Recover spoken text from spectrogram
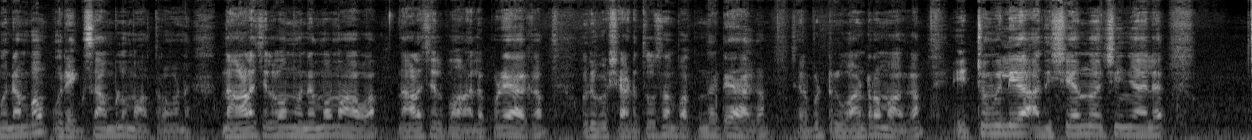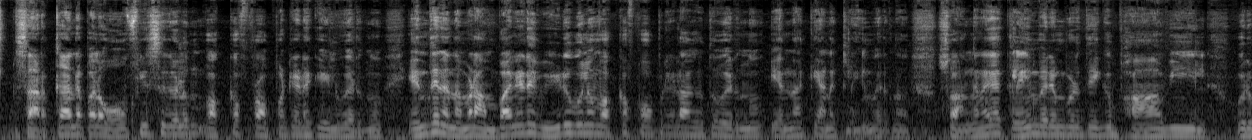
മുനമ്പം ഒരു എക്സാമ്പിൾ മാത്രമാണ്. നാളെ ചിലപ്പോൾ മുനമ്പം ആവാം നാളെ ചിലപ്പോൾ ആലപ്പുഴ ആകാം ഒരു പക്ഷേ അടുത്ത ദിവസം പത്തനംതിട്ട ആകാം ചിലപ്പോൾ ട്രിവാൻഡ്രം ആകാം. ഏറ്റവും വലിയ അതിശയം എന്ന് വെച്ച് കഴിഞ്ഞാൽ സർക്കാരിന്റെ പല ഓഫീസുകളും വക്കഫ് പ്രോപ്പർട്ടിയുടെ കീഴിൽ വരുന്നു. എന്തിനാ? നമ്മുടെ അംബാനിയുടെ വീട് പോലും വക്കഫ് പ്രോപ്പർട്ടിയുടെ അകത്ത് വരുന്നു എന്നൊക്കെയാണ് ക്ലെയിം വരുന്നത്. സോ അങ്ങനെയൊക്കെ ക്ലെയിം വരുമ്പോഴത്തേക്ക് ഭാവിയിൽ ഒരു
